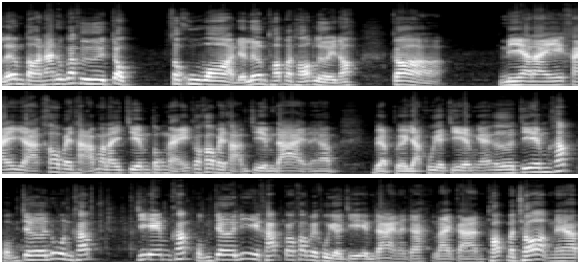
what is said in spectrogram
เริ่มตอนห้าทุ่มก็คือจบสคูวอร์เดี๋ยวเริ่มท็อปมาทอล์กเลยเนาะก็มีอะไรใครอยากเข้าไปถามอะไรเจมตรงไหนก็เข้าไปถามเจมได้นะครับแบบเผื่ออยากคุยกับ GM ไงเออ GM ครับ ผมเจอนู่นครับ GM ครับ ผมเจอนี่ครับ ก็เข้าไปคุยกับ GM ได้นะจ๊ะ รายการท็อปมาชอบนะครับ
